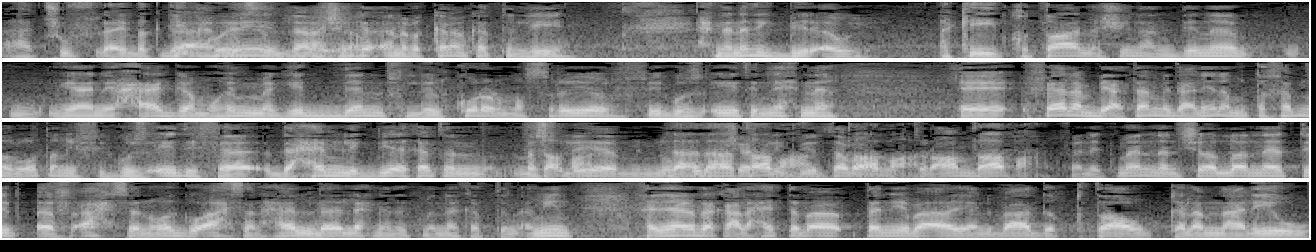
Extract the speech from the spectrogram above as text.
هتشوف لعيبة كتير كويسة. ده أنا عشان كده أنا بتكلم يا كابتن ليه؟ إحنا نادي كبير قوي. أكيد. قطاع الناشئين عندنا يعني حاجة مهمة جدا للكرة المصرية في جزئية إن إحنا فعلا بيعتمد علينا منتخبنا الوطني في الجزئية دي فده حمل كبير يا كابتن مسؤولية طبعاً. منكم بشكل طبعاً، كبير طبعا طبعاً، دكتور عمرو طبعاً. فنتمنى إن شاء الله إنها تبقى في أحسن وجه وأحسن حال ده اللي إحنا نتمناه كابتن أمين خلينا ناخدك على حتة بقى تانية بقى يعني بعد القطاع وكلامنا عليه وإن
